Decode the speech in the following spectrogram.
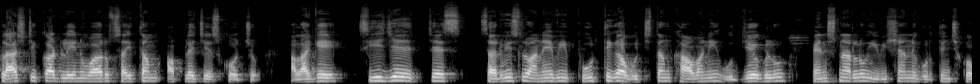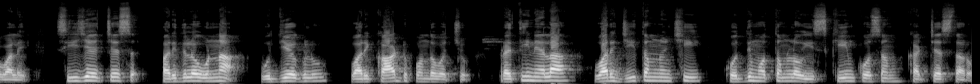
ప్లాస్టిక్ కార్డు లేని వారు సైతం అప్లై చేసుకోవచ్చు. అలాగే సిజేహెచ్ఎస్ సర్వీసులు అనేవి పూర్తిగా ఉచితం కావని ఉద్యోగులు పెన్షనర్లు ఈ విషయాన్ని గుర్తుంచుకోవాలి. సిజేహెచ్ఎస్ పరిధిలో ఉన్న ఉద్యోగులు వారి కార్డు పొందవచ్చు. ప్రతి నెల వారి జీతం నుంచి కొద్ది మొత్తంలో ఈ స్కీమ్ కోసం కట్ చేస్తారు.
